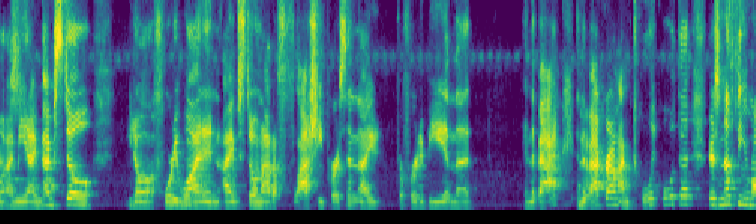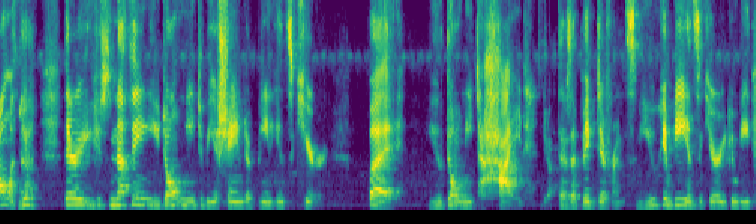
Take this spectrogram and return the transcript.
You know, I mean, I'm, I'm still, you know, 41, and I'm still not a flashy person. I prefer to be in the in the back, in Yeah. the background. I'm totally cool with that. There's nothing wrong with that. Yeah. There is nothing. You don't need to be ashamed of being insecure, but you don't need to hide. Yeah. There's a big difference. You can be insecure. You can be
